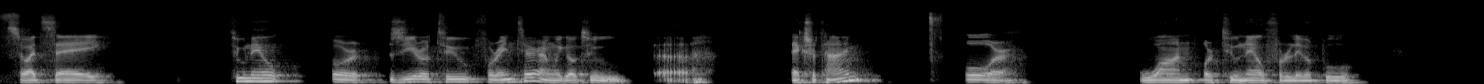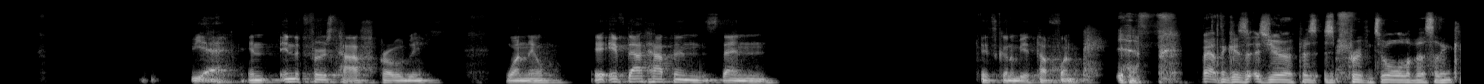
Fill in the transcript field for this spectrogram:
So I'd say two 0 or zero two for Inter, and we go to uh, extra time, or one or two nil for Liverpool yeah, in in the first half, probably one 0 If that happens, then it's going to be a tough one. Yeah. I think as, as Europe has, has, proven to all of us, I think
